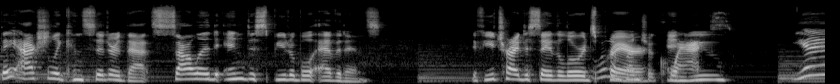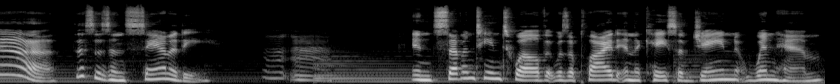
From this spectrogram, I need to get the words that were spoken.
They actually considered that solid, indisputable evidence. If you tried to say the Lord's what Prayer a bunch of quacks. and you, yeah, this is insanity. Mm-mm. In 1712, it was applied in the case of Jane Wenham,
